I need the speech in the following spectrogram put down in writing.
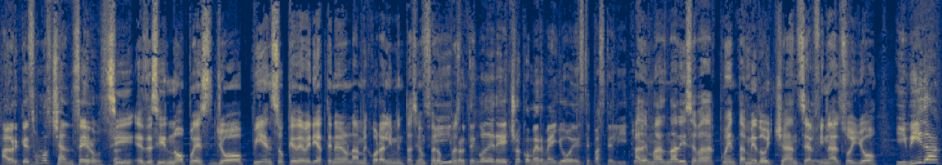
A ver, ¿qué somos chanceros? Sí, es decir, no, pues yo pienso que debería tener una mejor alimentación, pero pues, pero tengo derecho a comerme yo este pastelito. Además, nadie se va a dar cuenta, me doy chance, al final soy yo. Y vida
